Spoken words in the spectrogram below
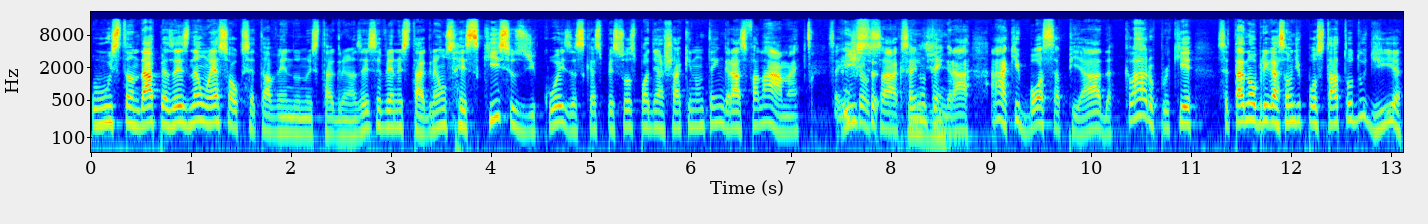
o stand-up às vezes não é só o que você tá vendo no Instagram. Às vezes você vê no Instagram uns resquícios de coisas que as pessoas podem achar que não tem graça. Fala, ah, mas isso aí encheu o Isso- saco, isso aí não tem graça. Ah, que bosta piada. Claro, porque você tá na obrigação de postar todo dia.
